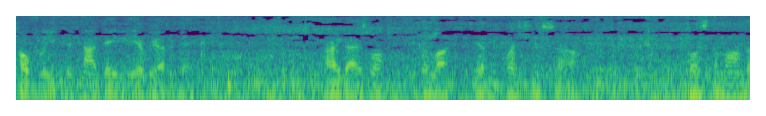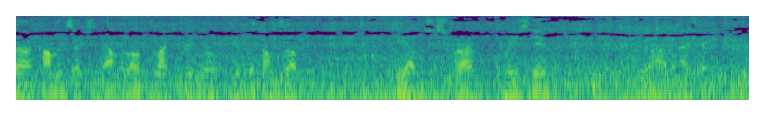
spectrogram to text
hopefully, if not daily, every other day. Alright guys, well, good luck. If you have any questions, uh, post them on the comment section down below. If you like the video, give it a thumbs up. If you haven't subscribed, please do. You'll have a nice day.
